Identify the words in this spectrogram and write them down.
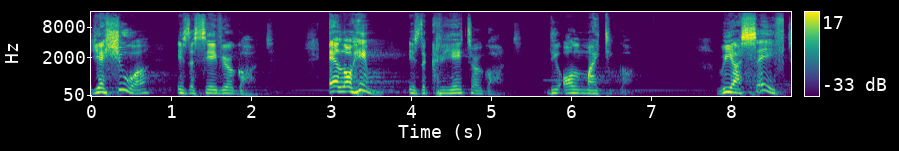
Yeshua is the Savior God. Elohim is the Creator God, the Almighty God we are saved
